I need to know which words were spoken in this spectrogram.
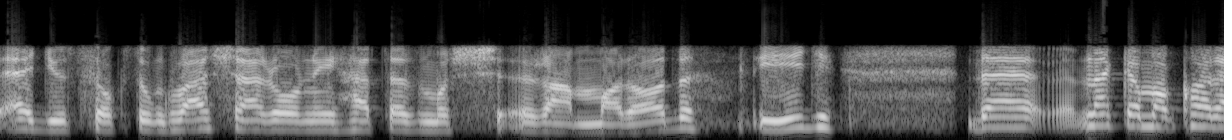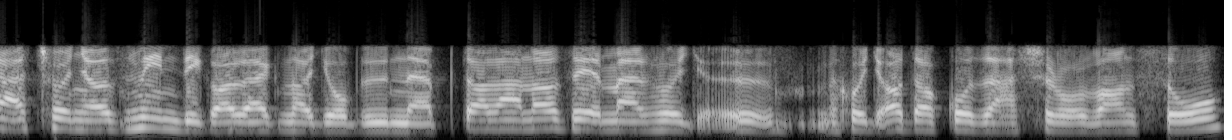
együtt szoktunk vásárolni, hát ez most rám marad, így. De nekem a karácsony az mindig a legnagyobb ünnep. Talán azért, mert hogy, hogy adakozásról van szó,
